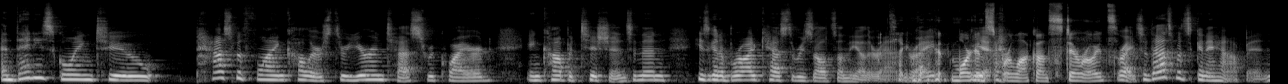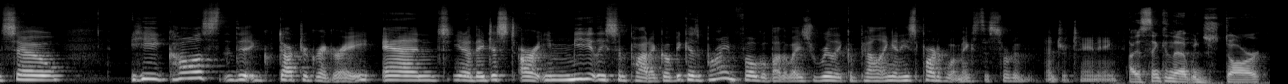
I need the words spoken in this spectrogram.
and then he's going to pass with flying colors through urine tests required in competitions and then he's going to broadcast the results on the other end like right Morgan, Morgan Yeah. Spurlock on steroids. Right. So that's what's going to happen. So he calls the Dr. Gregory, and you know they just are immediately simpatico because Bryan Fogel, by the way, is really compelling, and he's part of what makes this sort of entertaining. I was thinking that it would start.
